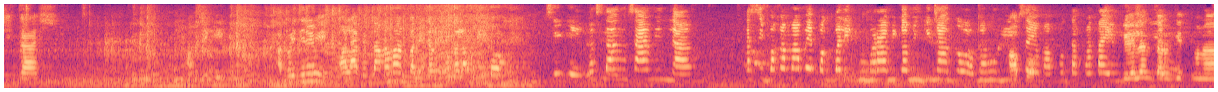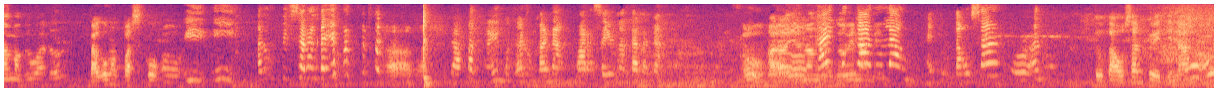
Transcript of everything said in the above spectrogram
Gcash. Ah, sige. Ah, pwede na, malapit lang naman. Balikan ko na lang dito. Sige, basta ang sa amin lang, kasi baka mamaya pagbalik mo, marami kaming ginagawa, mahuli Apo. sa'yo, mapunta pa tayong... Kailan target mo na magawa doon? Bago magpasko. Oh, eh, eh, anong pizza na ngayon? Ah, nga. Dapat ngayon mag-ano ka na, para sa'yo na talaga. Oo, oh, para yun ang Kahit gawin magkano namin. lang, ay 2,000 or ano. 2,000 pwede na. Oo,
